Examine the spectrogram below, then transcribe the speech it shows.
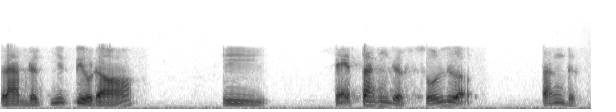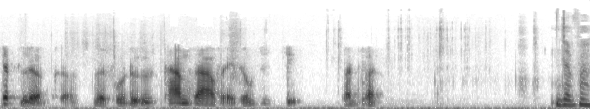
làm được những điều đó thì sẽ tăng được số lượng tăng được chất lượng của người phụ nữ tham gia vào hệ thống chính trị vân vân Dạ vâng,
